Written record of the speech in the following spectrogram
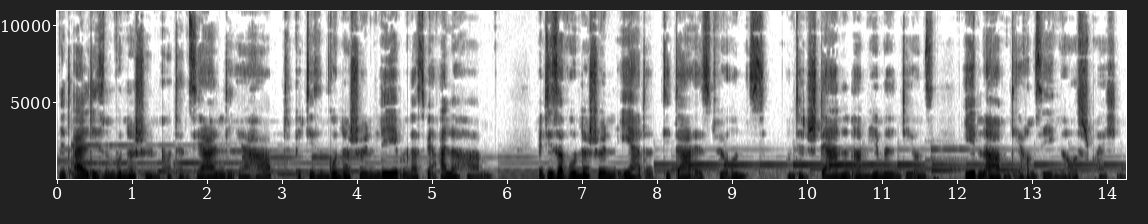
mit all diesen wunderschönen Potenzialen, die ihr habt, mit diesem wunderschönen Leben, das wir alle haben, mit dieser wunderschönen Erde, die da ist für uns und den Sternen am Himmel, die uns jeden Abend ihren Segen aussprechen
